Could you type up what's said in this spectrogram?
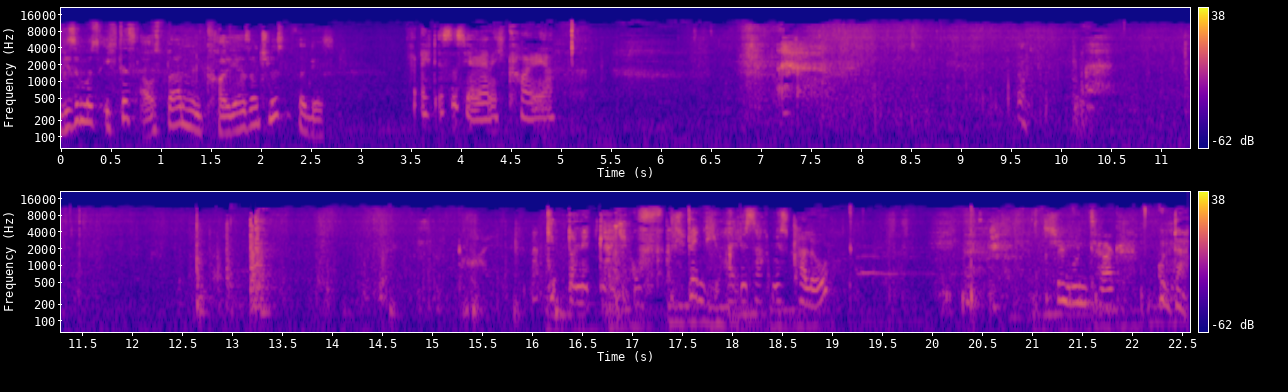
Wieso muss ich das ausbaden, wenn Kolja seinen Schlüssel vergisst? Vielleicht ist es ja gar nicht Kolja. Man gibt doch nicht gleich auf, wenn die Alte sagt, Miss Hallo? Schönen guten Tag. Guten Tag.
